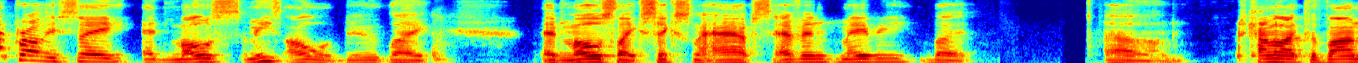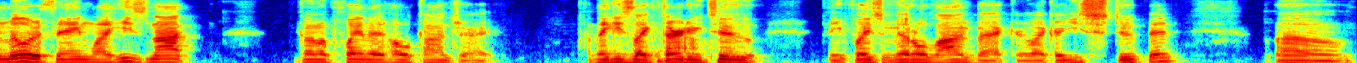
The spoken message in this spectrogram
I'd probably say at most. I mean, he's old, dude. Like at most, like six and a half, seven, maybe. But um, kind of like the Von Miller thing. Like he's not gonna play that whole contract. I think he's like 32. And he plays middle linebacker. Like, are you stupid? Um,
